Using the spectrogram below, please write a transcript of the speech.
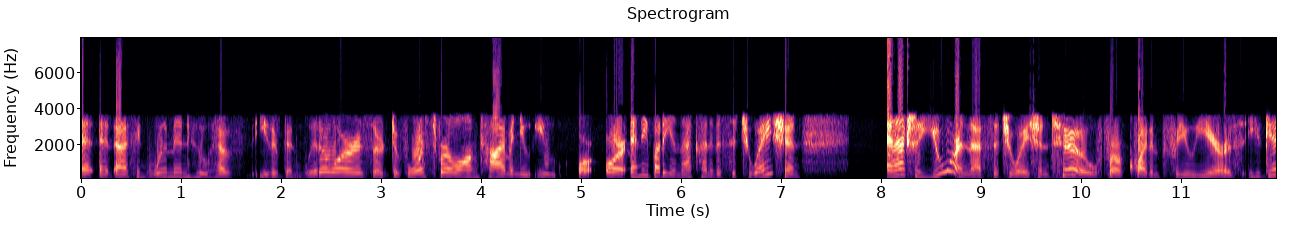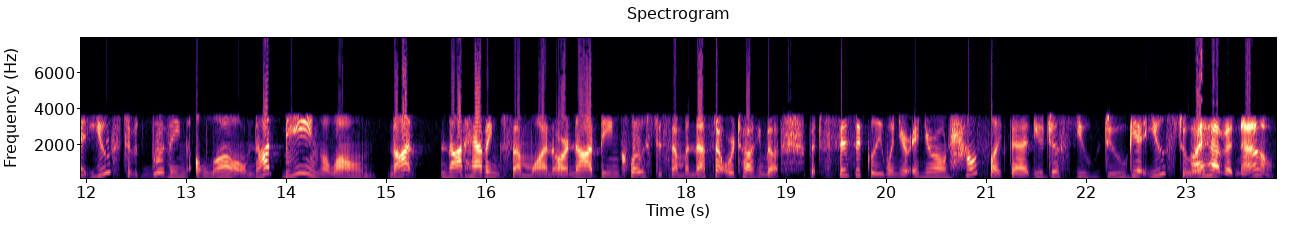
and I think women who have either been widowers or divorced for a long time, and you, you, or, or anybody in that kind of a situation, and actually you were in that situation too for quite a few years. You get used to living alone, not being alone, not not having someone or not being close to someone. That's not what we're talking about. But physically, when you're in your own house like that, you just you do get used to it. I have it now.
